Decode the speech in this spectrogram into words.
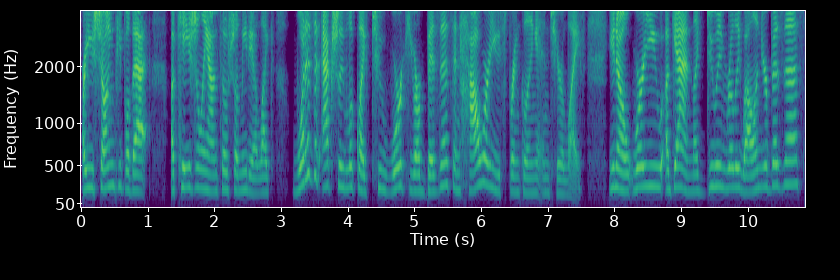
Are you showing people that occasionally on social media? Like, what does it actually look like to work your business and how are you sprinkling it into your life? You know, were you again like doing really well in your business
